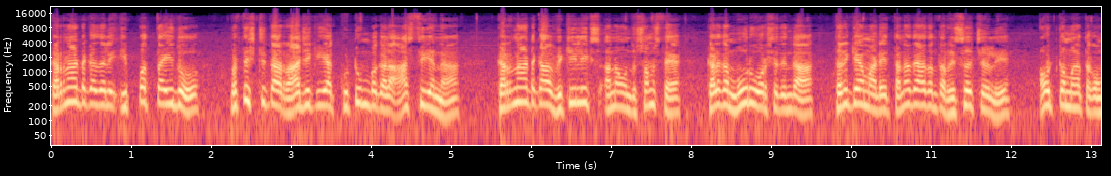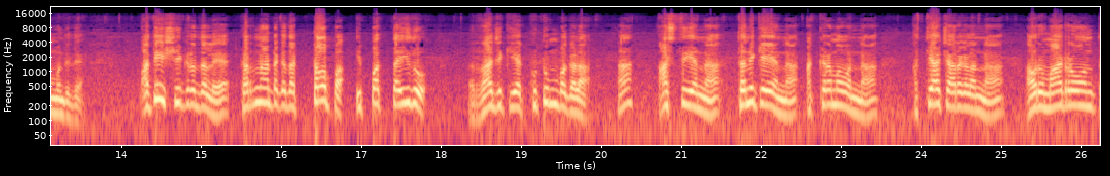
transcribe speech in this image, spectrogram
ಕರ್ನಾಟಕದಲ್ಲಿ ಇಪ್ಪತ್ತೈದು ಪ್ರತಿಷ್ಠಿತ ರಾಜಕೀಯ ಕುಟುಂಬಗಳ ಆಸ್ತಿಯನ್ನ ಕರ್ನಾಟಕ ವಿಕಿಲೀಕ್ಸ್ ಅನ್ನೋ ಒಂದು ಸಂಸ್ಥೆ ಕಳೆದ ಮೂರು ವರ್ಷದಿಂದ ತನಿಖೆ ಮಾಡಿ ತನ್ನದೇ ಆದಂಥ ರಿಸರ್ಚ್ ಅಲ್ಲಿ ಔಟ್ಕಮ್ ಅನ್ನ ತಗೊಂಡ್ಬಂದಿದೆ. ಅತಿ ಶೀಘ್ರದಲ್ಲೇ ಕರ್ನಾಟಕದ ಟಾಪ್ ಇಪ್ಪತ್ತೈದು ರಾಜಕೀಯ ಕುಟುಂಬಗಳ ಆಸ್ತಿಯನ್ನ, ತನಿಖೆಯನ್ನ, ಅಕ್ರಮವನ್ನ, ಅತ್ಯಾಚಾರಗಳನ್ನ, ಅವರು ಮಾಡಿರುವಂತ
